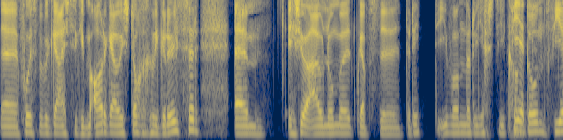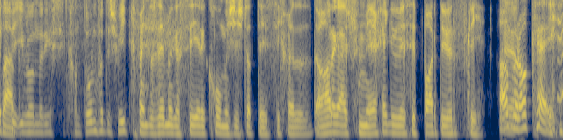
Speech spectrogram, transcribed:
äh, Fußballbegeisterung im Aargau ist doch ein bisschen grösser. Ähm, ist ja auch nur, ich glaube, der dritte einwohnerreichste Kanton, vierte einwohnerreichste Kanton von der Schweiz. Ich finde das immer eine sehr komische Statistik, weil der Aargau ist für mich irgendwie ein paar Dörfli. Aber ja. okay.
